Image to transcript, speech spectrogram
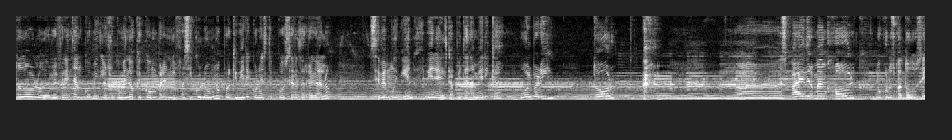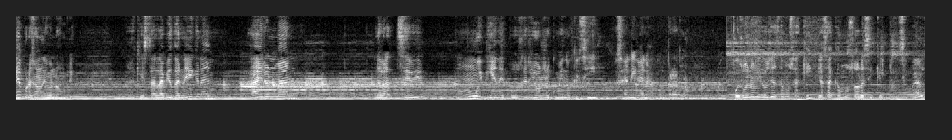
todo lo de referente al cómic, les recomiendo que compren el fascículo 1 porque viene con este póster de regalo. Se ve muy bien. Ahí viene el Capitán América, Wolverine, Thor, uh, Spider-Man, Hulk. No conozco a todos, ¿eh? por eso no digo nombre. Aquí está la Viuda Negra, Iron Man. La verdad, se ve muy bien el póster. Yo les recomiendo que sí se animen a comprarlo. Pues bueno amigos, ya estamos aquí, ya sacamos ahora sí que el principal.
